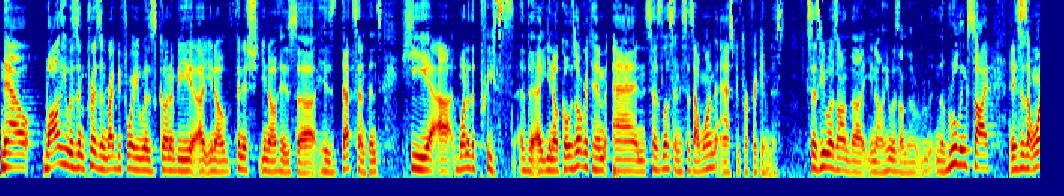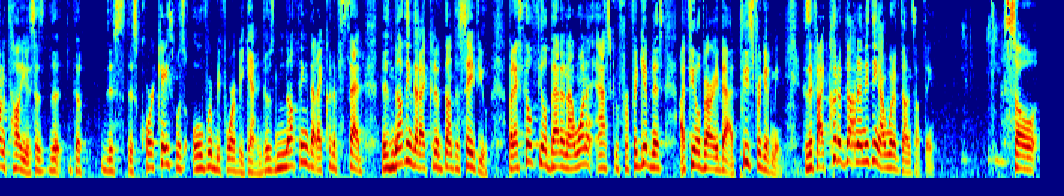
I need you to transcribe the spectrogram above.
Now, while he was in prison, right before he was going to be, uh, you know, finish, you know, his uh, his death sentence, he, uh, one of the priests, uh, you know, goes over to him and says, "Listen," he says, "I want to ask you for forgiveness." He says he was on the, you know, he was on the the ruling side, and he says, "I want to tell you," he says, "the, the this this court case was over before it began. There's nothing that I could have said. There's nothing that I could have done to save you, but I still feel bad, and I want to ask you for forgiveness. I feel very bad. Please forgive me, because if I could have done anything, I would have done something." So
